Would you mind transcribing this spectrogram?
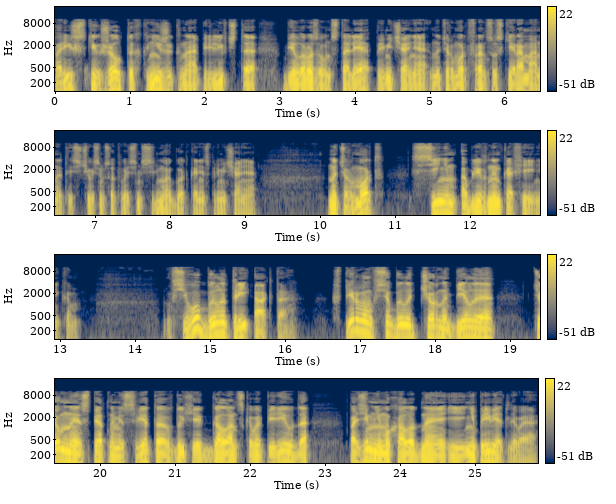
парижских желтых книжек на переливчато-бело-розовом столе, примечание, натюрморт французские романы, 1887 год, конец примечания, натюрморт с синим обливным кофейником. Всего было три акта. В первом все было черно-белое, темное с пятнами света в духе голландского периода, по-зимнему холодное и неприветливое.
